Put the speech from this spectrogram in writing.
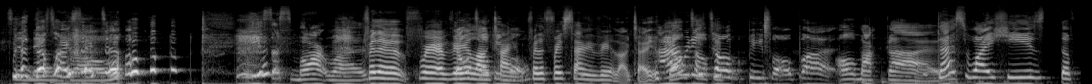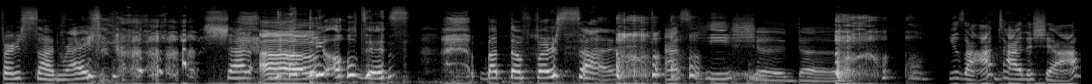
That's what I said too. He's the smart one. for the for a very Don't long time. people. For the first time in a very long time. I Don't already tell told people, but oh my god. that's why he's the first son, right? Shut up. Not up. the oldest, but the first son. as he should. Uh, he's like, I'm tired of this shit. I'm,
